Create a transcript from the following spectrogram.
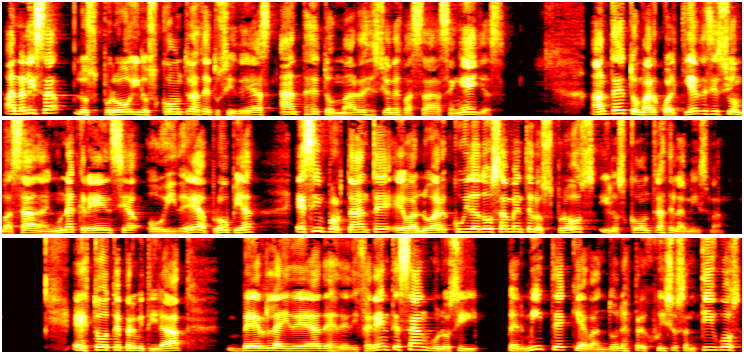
Analiza los pros y los contras de tus ideas antes de tomar decisiones basadas en ellas. Antes de tomar cualquier decisión basada en una creencia o idea propia, es importante evaluar cuidadosamente los pros y los contras de la misma. Esto te permitirá ver la idea desde diferentes ángulos y permite que abandones prejuicios antiguos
